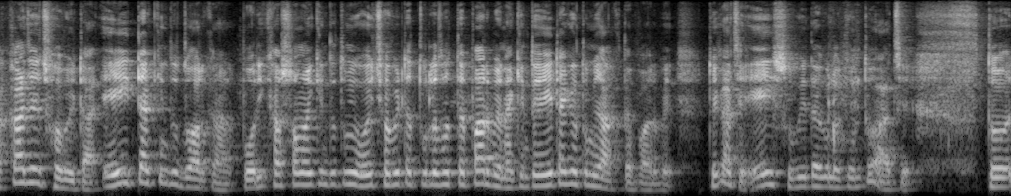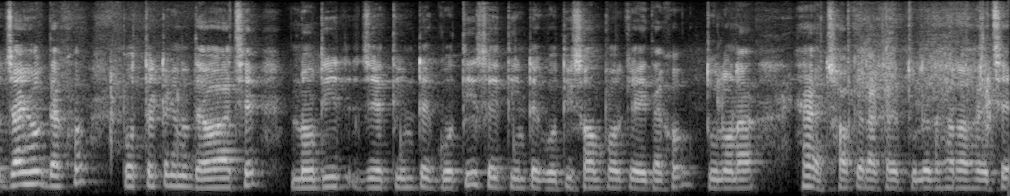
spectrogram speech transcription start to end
আঁকা যে ছবিটা, এইটা কিন্তু দরকার। পরীক্ষার সময় কিন্তু তুমি ওই ছবিটা তুলে ধরতে পারবে না, কিন্তু এইটাকে তুমি আঁকতে পারবে। ঠিক আছে? এই সুবিধাগুলো কিন্তু আছে। তো যাই হোক, দেখো, প্রত্যেকটা কিন্তু দেওয়া আছে। নদীর যে তিনটে গতি, সেই তিনটে গতি সম্পর্কে এই দেখো, তুলনা হ্যাঁ ছকের আকারে তুলে ধরা হয়েছে।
